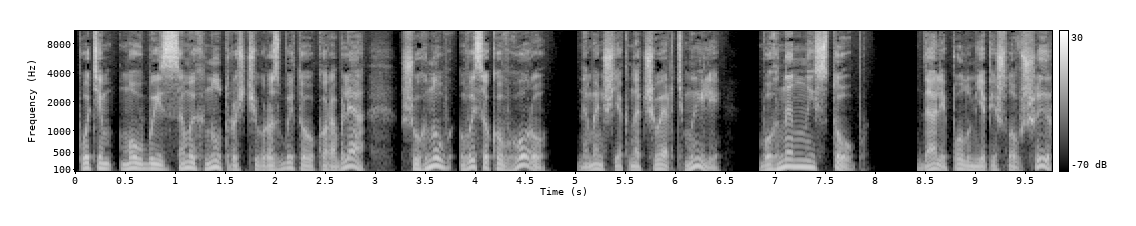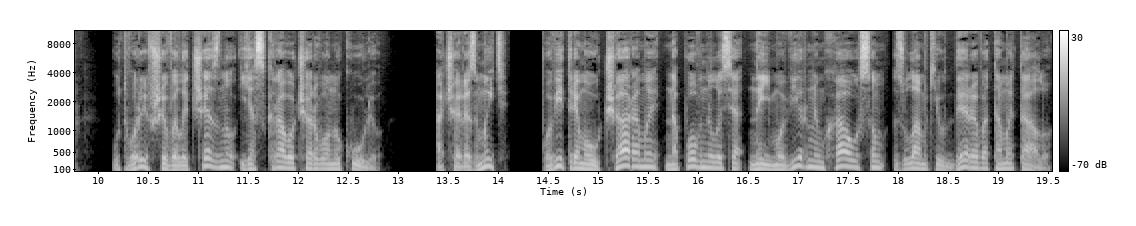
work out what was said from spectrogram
Потім, мов би із самих нутрощів розбитого корабля, шугнув високо вгору, не менш як на чверть милі, вогненний стовп. Далі полум'я пішло вшир, утворивши величезну яскраво червону кулю, а через мить повітря мов чарами наповнилося неймовірним хаосом з уламків дерева та металу,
